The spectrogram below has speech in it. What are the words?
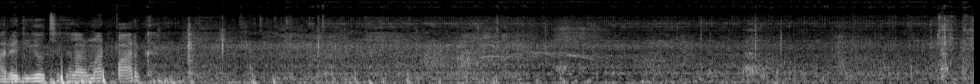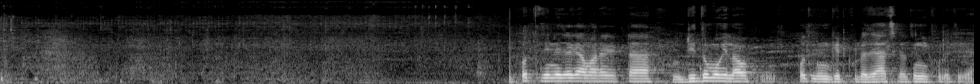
আর এদিকে হচ্ছে খেলার মাঠ, পার্ক। প্রতিদিনের জায়গায় আমার একটা বৃদ্ধ মহিলাও প্রতিদিন গেট খুলে দেয়, আজকেও তিনি খুলে দেবে।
